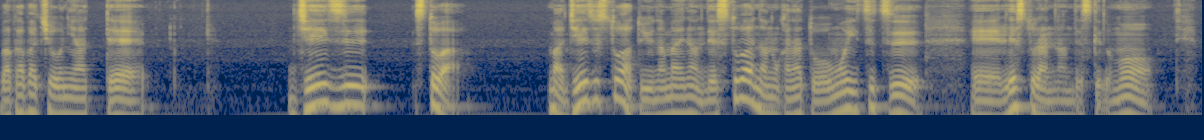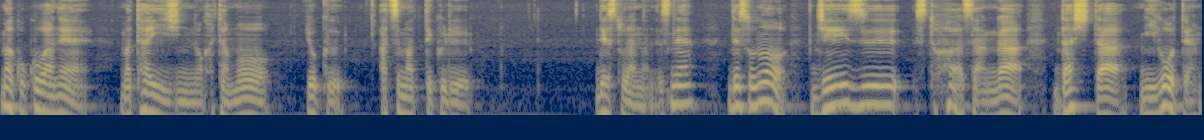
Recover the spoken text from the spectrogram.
若葉町にあってジェイズストアまあジェイズストアという名前なんでストアなのかなと思いつつ、えー、レストランなんですけどもまあここはね、まあ、タイ人の方もよく集まってくるレストランなんですね。でそのジェイズストアさんが出した2号店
